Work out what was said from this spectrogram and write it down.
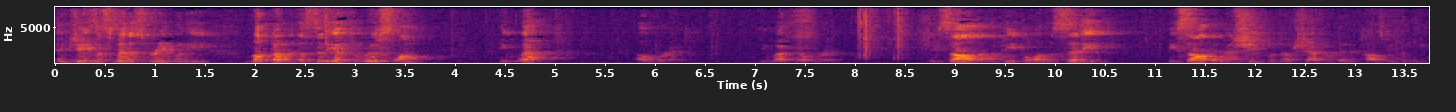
In Jesus' ministry, when he looked over the city of Jerusalem, he wept over it. He wept over it. He saw that the people of the city, he saw them as sheep with no shepherd, and it caused him to weep.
